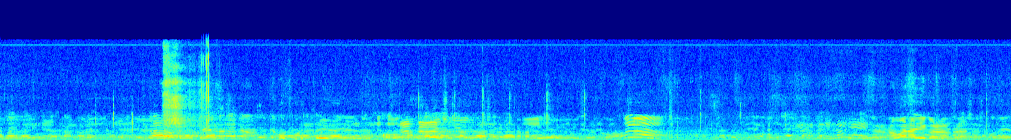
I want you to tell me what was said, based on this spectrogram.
Pero no va nadie con las brasas, joder.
